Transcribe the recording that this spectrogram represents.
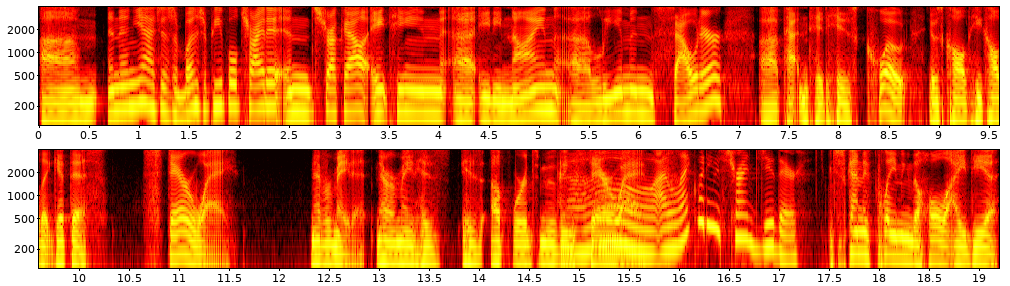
Um, and then yeah, just a bunch of people tried it and struck out. 1889, uh, Leamon Souder uh, patented his quote. It was called he called it get this stairway. Never made it. Never made his his upwards moving stairway Oh, I like what he was trying to do there. just kind of claiming the whole idea.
